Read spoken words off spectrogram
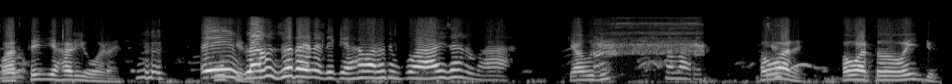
વાત થઈ ગઈ હાડી વાળા એ બ્લાઉઝ જોતા એને દેખે હવારે થી આવી જાય ને હા ક્યાં સુધી? સવારે સવારે સવાર તો વહી ગયું.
